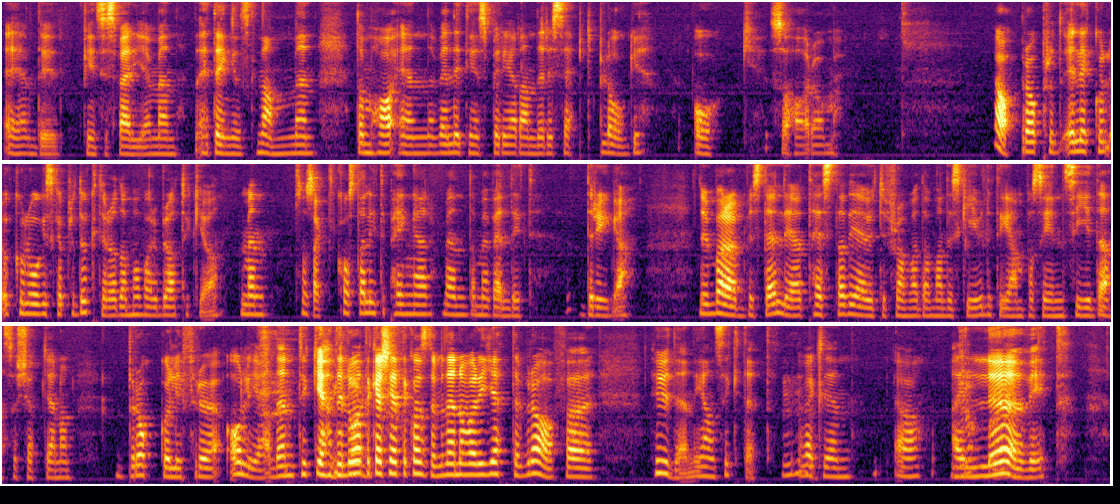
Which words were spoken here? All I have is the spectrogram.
Eh, det finns i Sverige, men ett engelskt namn. Men de har en väldigt inspirerande receptblogg. Och så har de ja, bra pro- eller ekologiska produkter och de har varit bra tycker jag. Men som sagt, kostar lite pengar men de är väldigt dryga. Nu bara beställde jag, testade jag utifrån vad de hade skrivit lite grann på sin sida så köpte jag någon broccolifröolja. Den tycker jag, det låter kanske jättekonstigt men den har varit jättebra för huden i ansiktet. Mhm. Verkligen, ja, I Broccoli. love it.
